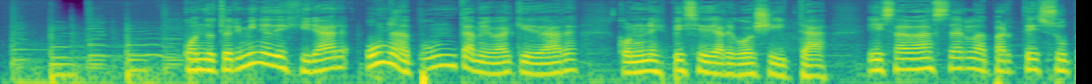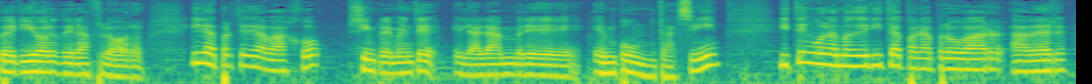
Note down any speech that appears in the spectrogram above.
Cuando termine de girar, una punta me va a quedar con una especie de argollita. Esa va a ser la parte superior de la flor. Y la parte de abajo, simplemente el alambre en punta, ¿sí? Y tengo la maderita para probar a ver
